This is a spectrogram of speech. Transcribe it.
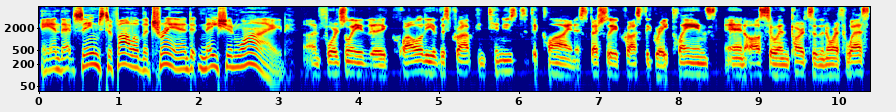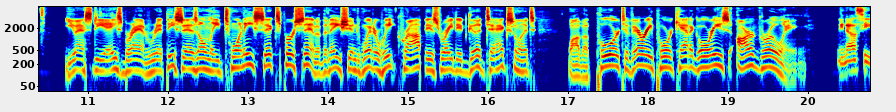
And that seems to follow the trend nationwide. Unfortunately, the quality of this crop continues to decline, especially across the Great Plains and also in parts of the Northwest. USDA's Brad Rippey says only 26% of the nation's winter wheat crop is rated good to excellent, while the poor to very poor categories are growing. We now see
